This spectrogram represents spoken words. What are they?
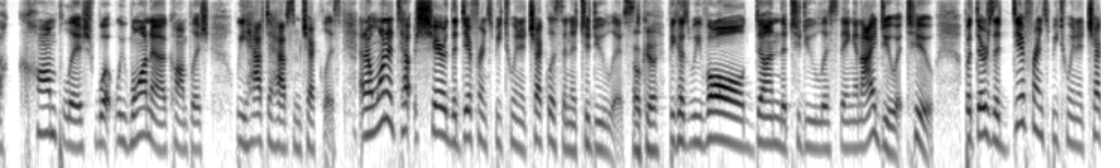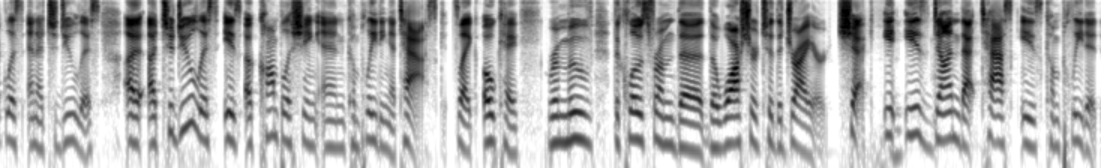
accomplish what we want to accomplish, we have to have some checklists. And I want to share the difference between a checklist and a to do list. Okay. Because we've all done the to do list thing, and I do it too. But there's a difference between a checklist and a to do list. A, a to do list is accomplishing and completing a task. It's like, okay, remove the clothes from the, the washer to the dryer. Check. It mm-hmm. is done. That task is completed.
